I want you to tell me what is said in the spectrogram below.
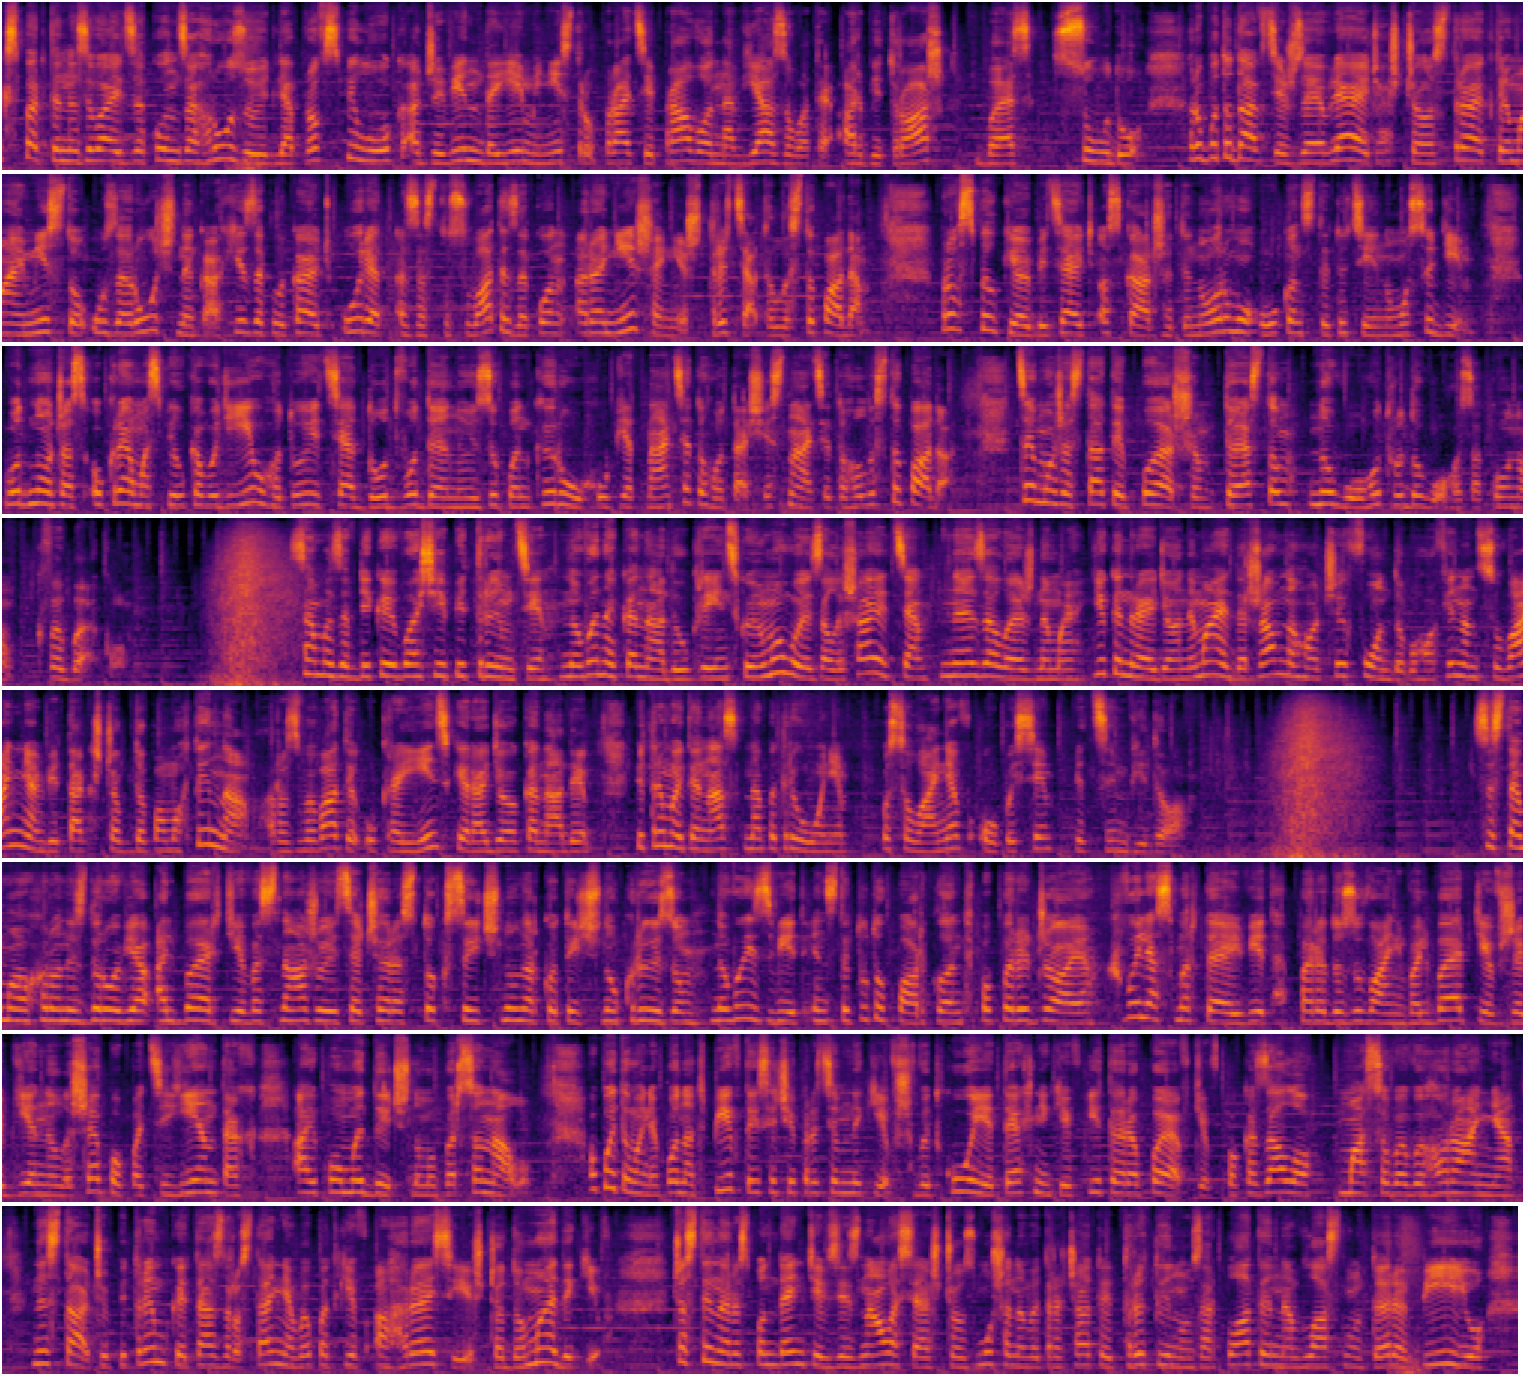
Експерти називають закон загрозою для профспілок, адже він дає міністру праці право нав'язувати арбітраж без суду. Роботодавці ж заявляють, що страйк тримає місто у заручниках і закликають уряд застосувати закон раніше ніж 30 листопада. Профспілки обіцяють оскаржити норму у конституційному суді. Водночас окрема спілка водіїв готується до дводенної зупинки руху 15 та 16 листопада. Це може стати першим тестом нового трудового закону Квебеку. Саме завдяки вашій підтримці новини Канади українською мовою залишаються незалежними. Юкен Радіо не має державного чи фондового фінансування. Відтак, щоб допомогти нам розвивати українське радіо Канади. Підтримайте нас на Патреоні. Посилання в описі під цим відео. Система охорони здоров'я Альберті виснажується через токсичну наркотичну кризу. Новий звіт інституту Паркленд попереджає, хвиля смертей від передозувань в Альберті вже б'є не лише по пацієнтах, а й по медичному персоналу. Опитування понад пів тисячі працівників швидкої, техніків і терапевтів показало масове вигорання, нестачу підтримки та зростання випадків агресії щодо медиків. Частина респондентів зізналася, що змушена витрачати третину зарплати на власну терапію,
